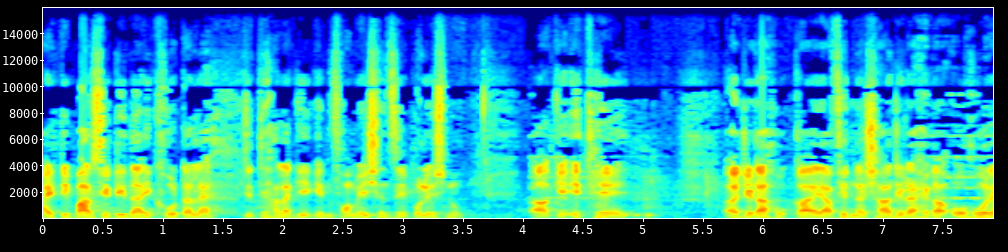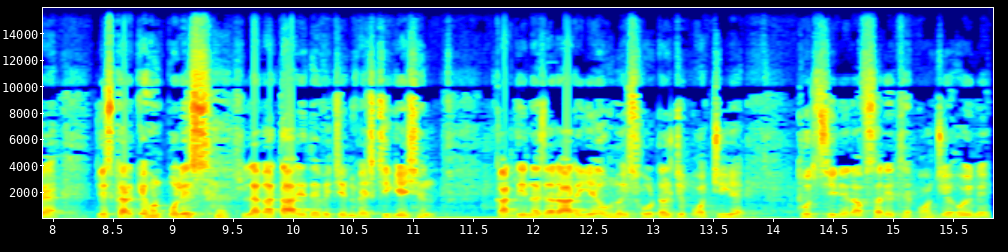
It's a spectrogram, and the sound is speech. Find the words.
ਆਈਟੀ ਪਾਰਕ ਸਿਟੀ ਦਾ ਇੱਕ ਹੋਟਲ ਹੈ, ਜਿੱਥੇ ਹਾਲਾਂਕਿ ਇੱਕ ਇਨਫੋਰਮੇਸ਼ਨ ਸੀ ਪੁਲਿਸ ਨੂੰ ਕਿ ਇੱਥੇ ਜਿਹੜਾ ਹੁੱਕਾ ਜਾਂ ਫਿਰ ਨਸ਼ਾ ਜਿਹੜਾ ਹੈਗਾ, ਉਹ ਹੋ ਰਿਹਾ ਜਿਸ ਕਰਕੇ ਹੁਣ ਪੁਲਿਸ ਲਗਾਤਾਰ ਇਹਦੇ ਵਿੱਚ ਇਨਵੈਸਟੀਗੇਸ਼ਨ ਕਰਦੀ ਨਜ਼ਰ ਆ ਰਹੀ ਹੈ। ਹੁਣ ਇਸ ਹੋਟਲ 'ਚ ਪਹੁੰਚੀ ਹੈ। ਖੁਦ ਸੀਨੀਅਰ ਅਫਸਰ ਇੱਥੇ ਪਹੁੰਚੇ ਹੋਏ ਨੇ।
